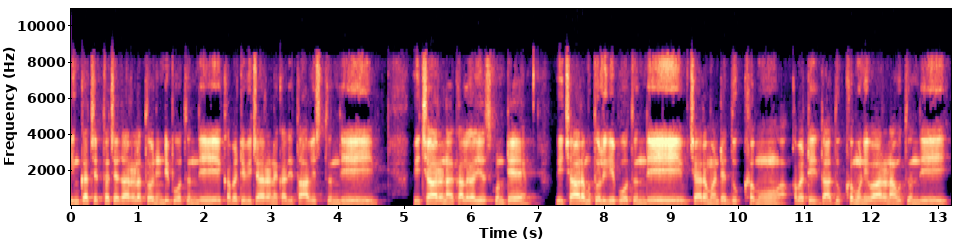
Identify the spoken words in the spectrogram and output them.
ఇంకా చెత్త చెదారాలతో నిండిపోతుంది. కాబట్టి విచారణకు అది తావిస్తుంది. విచారణ కలగజేసుకుంటే విచారము తొలగిపోతుంది. విచారం అంటే దుఃఖము. కాబట్టి ఆ దుఃఖము నివారణ అవుతుంది.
